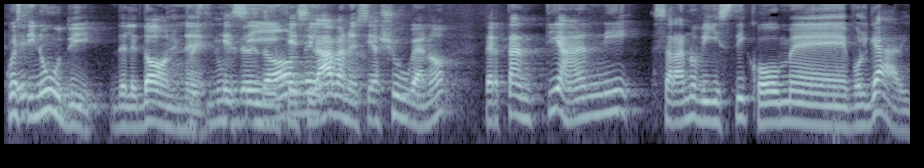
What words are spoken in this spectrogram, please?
Questi nudi delle donne, nudi che, delle si, donne- che si lavano e si asciugano per tanti anni saranno visti come volgari.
